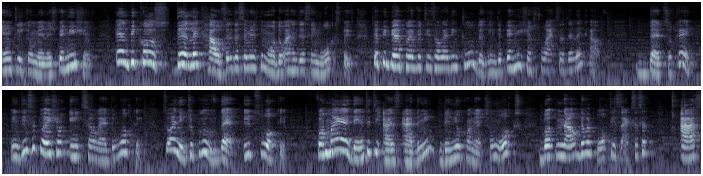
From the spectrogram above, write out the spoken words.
and click on manage permissions. And because the lakehouse and the semantic model are in the same workspace, the PBI private is already included in the permissions to access the lakehouse. That's okay. In this situation, it's already working. So I need to prove that it's working. For my identity as admin, the new connection works, but now the report is accessed as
